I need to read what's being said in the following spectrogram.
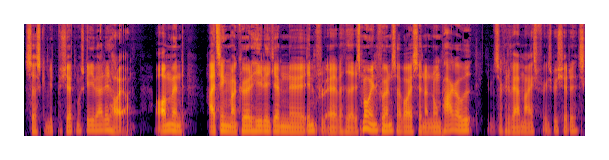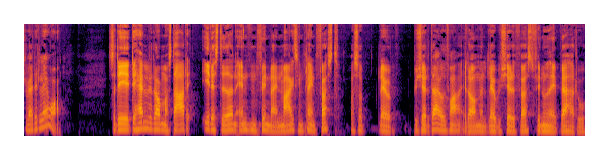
så skal mit budget måske være lidt højere. Og omvendt har jeg tænkt mig at køre det hele igennem øh, influ- øh, hvad hedder det, små influencer, hvor jeg sender nogle pakker ud, jamen, så kan det være, at markedsføringsbudgettet skal være lidt lavere. Så det, det handler lidt om at starte et af stederne, enten finder en marketingplan først, og så lave budgettet derudfra, eller om man laver budgettet først, finde ud af, hvad har du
